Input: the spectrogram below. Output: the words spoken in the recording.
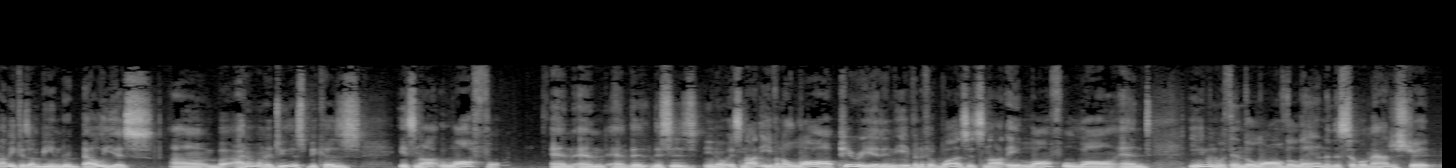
not because I'm being rebellious, uh, but I don't want to do this because it's not lawful and and and th- this is you know it's not even a law period. And even if it was it's not a lawful law. And even within the law of the land and the civil magistrate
